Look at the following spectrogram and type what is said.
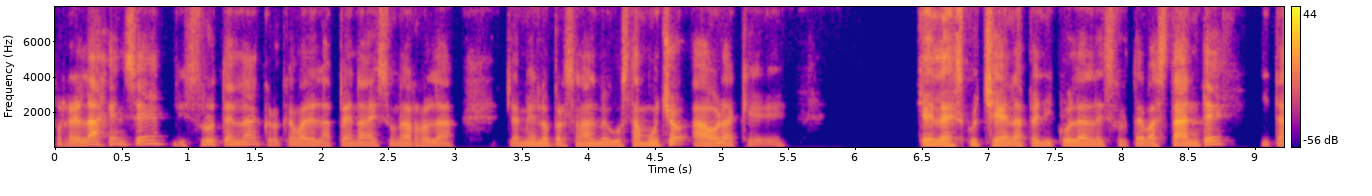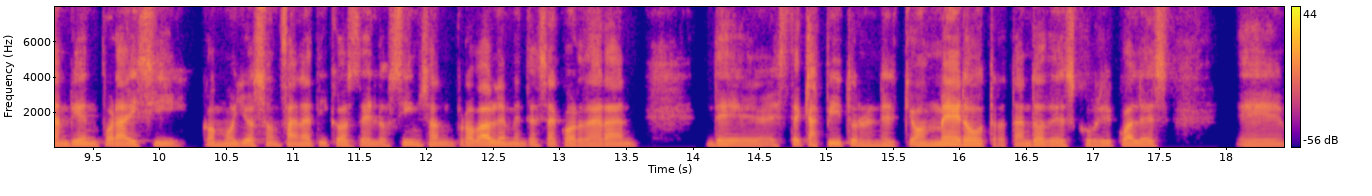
relájense, disfrútenla, creo que vale la pena, es una rola que a mí en lo personal me gusta mucho, ahora que que la escuché en la película, la disfruté bastante y también por ahí sí, como yo son fanáticos de Los Simpson, probablemente se acordarán de este capítulo en el que Homero, tratando de descubrir cuál es eh,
